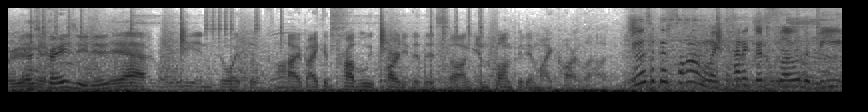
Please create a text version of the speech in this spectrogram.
That's it. crazy, dude. Yeah. I really enjoyed the vibe. I could probably party to this song and bump it in my car loud. It was a good song, like had a good flow, the beat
